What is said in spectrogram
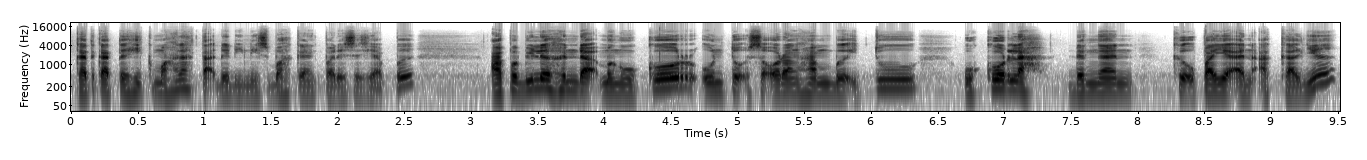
kata-kata hikmah lah tak ada dinisbahkan kepada sesiapa apabila hendak mengukur untuk seorang hamba itu ukurlah dengan keupayaan akalnya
